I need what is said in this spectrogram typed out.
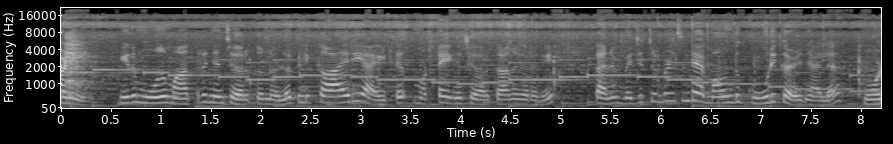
അണിയൻ ഇത് മൂന്ന് മാത്രമേ ഞാൻ ചേർക്കുന്നുള്ളൂ. പിന്നെ കാര്യമായിട്ട് മുട്ട ഇങ്ങ് ചേർക്കാമെന്ന് കരുതി. കാരണം വെജിറ്റബിൾസിന്റെ എമൗണ്ട് കൂടിക്കഴിഞ്ഞാൽ മോൾ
